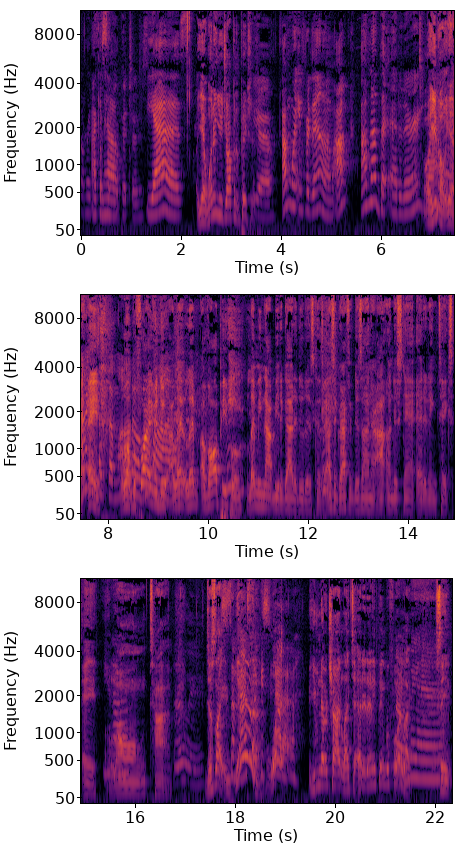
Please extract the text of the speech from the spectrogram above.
I'm ready I can some help. pictures. Yes, Yeah, when are you dropping the pictures? Yeah. I'm waiting for them. I'm I'm not the editor. Oh, you know, yeah. I Hey, well, before I even do. I let, let of all people, let me not be the guy to do this because as a graphic designer, I understand editing takes a You know. long time. Really. Just like It's yeah, what? yeah. You've never tried like to edit anything before? No. like, Man. see,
